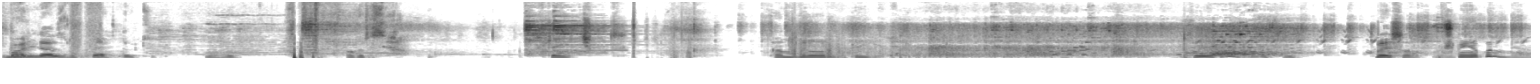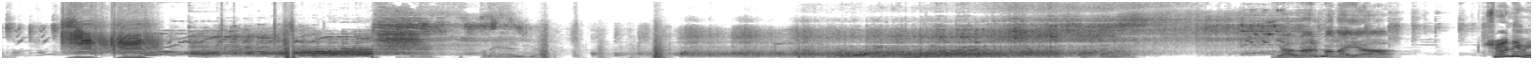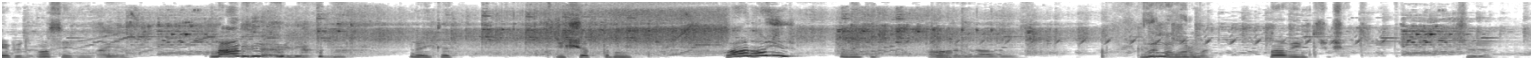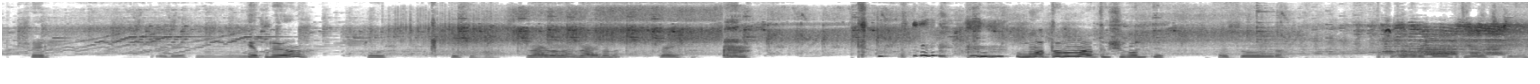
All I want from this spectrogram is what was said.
Bari lazım. Ver dört. Hı. Alırız ya. Renk çıktı. Ben bugün orada değilim. Şey yapar mısın? Üçlü. Böyle sağ ol. 3000 yaparım yani. Buraya güzel. Ya ver bana ya. Şöyle mi yapıyorduk? Nasıl yapıyorduk? Aynen. Lan! Öyle yapayım. Bekle. Trick shot'tım gitti. Lan hayır. Bekle. Aldınız aldınız. Vurma vurma. Ne yapayım trick shot? Şurada. Şöyle. Öyle yapayım. Yapılıyor ama. Dur. Ver bana ver bana. Ver. Oğlum atalım artık şu golü de. Sonunda. Aldı ultiyi üstüne.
